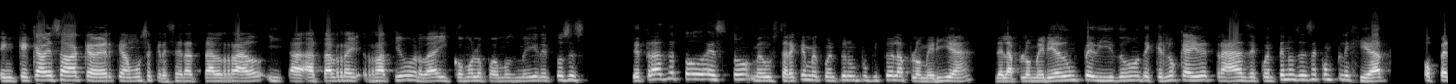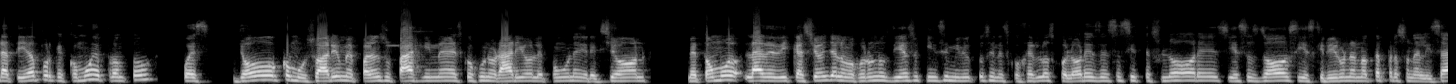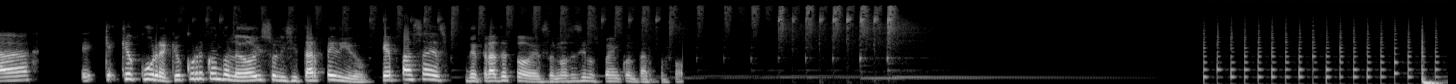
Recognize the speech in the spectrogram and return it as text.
¿en qué cabeza va a caber que vamos a crecer a tal, rado y a tal ratio, verdad? Y cómo lo podemos medir. Entonces, detrás de todo esto, me gustaría que me cuenten un poquito de la plomería de la plomería de un pedido, de qué es lo que hay detrás, de cuéntenos de esa complejidad operativa, porque como de pronto, pues yo como usuario me paro en su página, escojo un horario, le pongo una dirección, me tomo la dedicación y a lo mejor unos 10 o 15 minutos en escoger los colores de esas siete flores y esos dos y escribir una nota personalizada. Eh, ¿Qué, qué ocurre? ¿Qué ocurre cuando le doy solicitar pedido? ¿Qué pasa detrás de todo eso? No sé si nos pueden contar, por favor.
